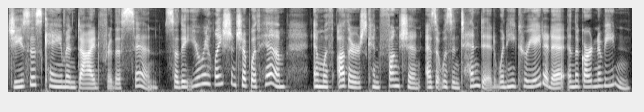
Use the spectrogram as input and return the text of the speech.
Jesus came and died for this sin so that your relationship with Him and with others can function as it was intended when He created it in the Garden of Eden.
